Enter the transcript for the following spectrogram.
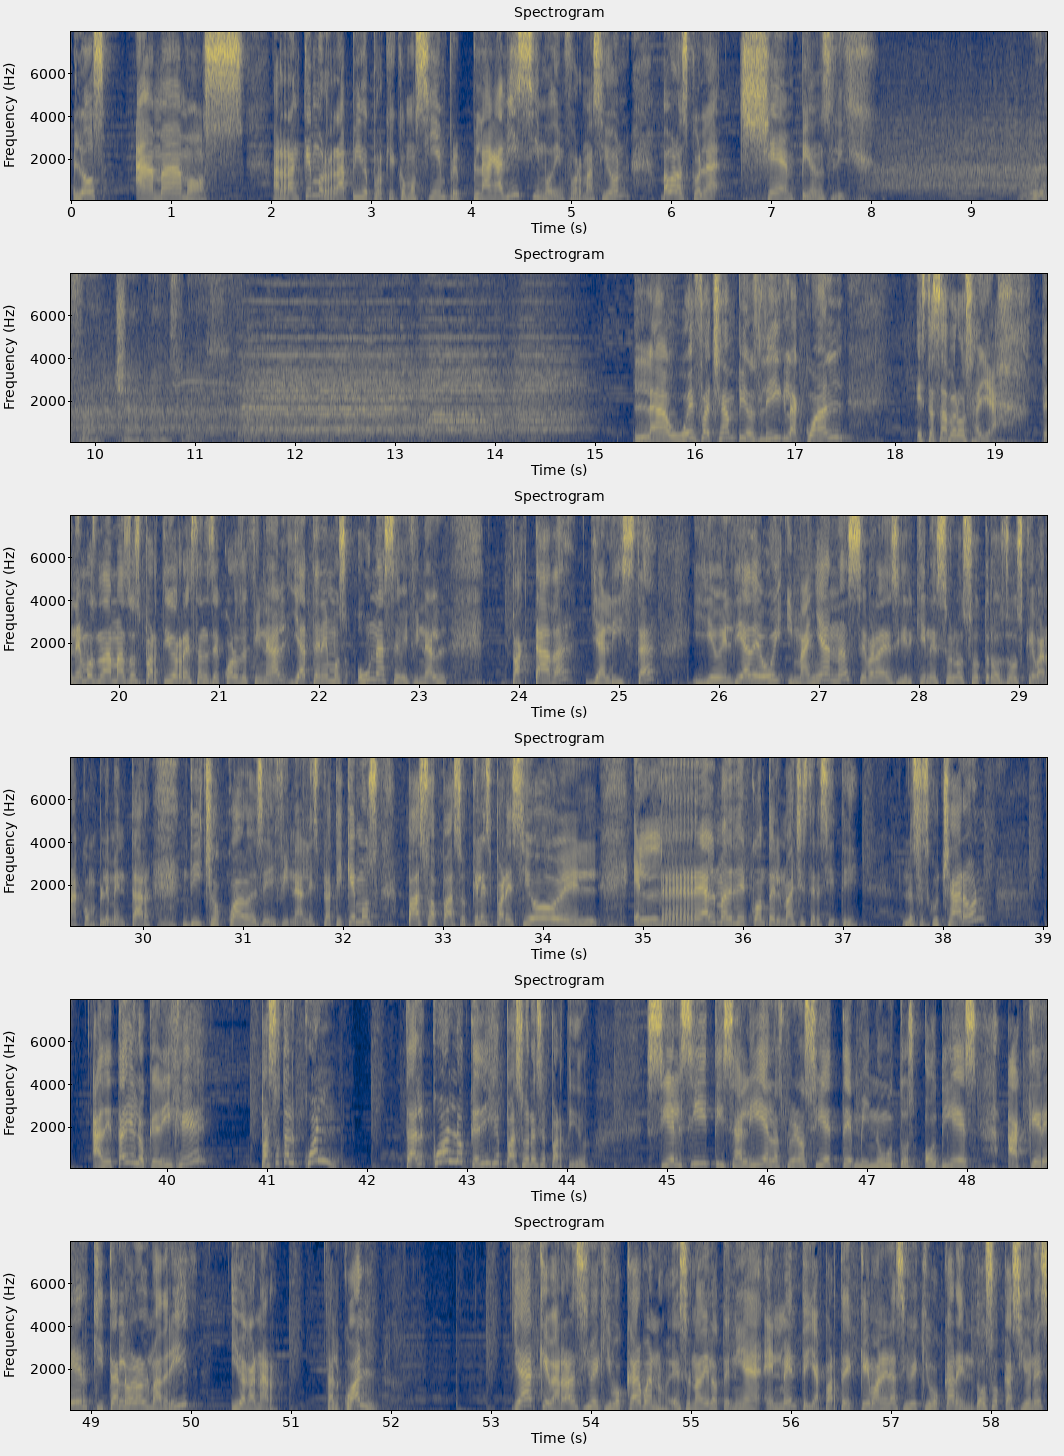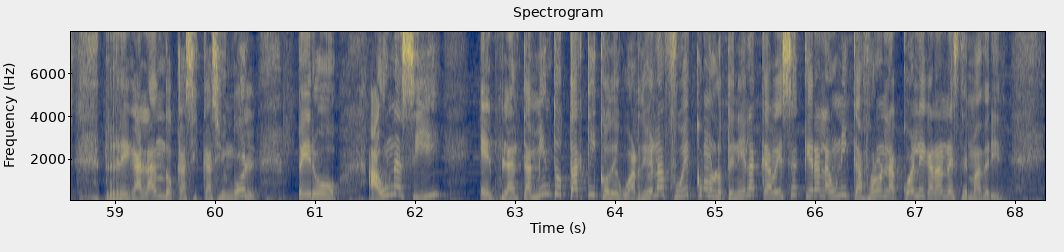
Los amamos. Arranquemos rápido porque como siempre, plagadísimo de información. Vámonos con la Champions League. UEFA Champions League. La UEFA Champions League, la cual está sabrosa ya. Tenemos nada más dos partidos restantes de cuartos de final. Ya tenemos una semifinal pactada, ya lista. Y el día de hoy y mañana se van a decidir quiénes son los otros dos que van a complementar dicho cuadro de semifinales. Platiquemos paso a paso. ¿Qué les pareció el, el Real Madrid contra el Manchester City? ¿Los escucharon? A detalle lo que dije, pasó tal cual. Tal cual lo que dije pasó en ese partido. Si el City salía en los primeros 7 minutos o 10 a querer quitarle el balón al Madrid, iba a ganar. Tal cual. Ya que Barran se iba a equivocar, bueno, eso nadie lo tenía en mente. Y aparte de qué manera se iba a equivocar, en dos ocasiones regalando casi casi un gol. Pero aún así, el planteamiento táctico de Guardiola fue como lo tenía en la cabeza, que era la única forma en la cual le ganaron a este Madrid.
